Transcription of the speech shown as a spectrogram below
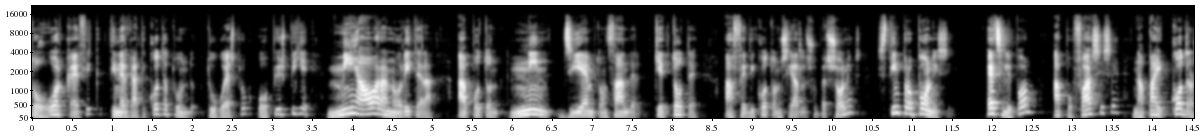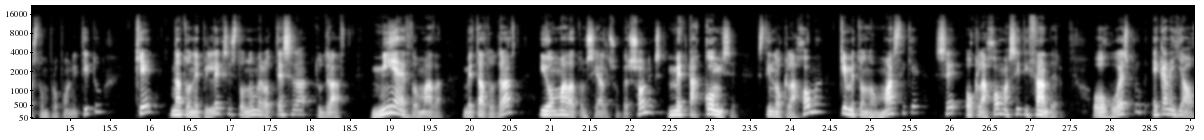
το work ethic, την εργατικότητα του, του Westbrook, ο οποίος πήγε μία ώρα νωρίτερα από τον νυν GM των Thunder και τότε αφεντικό των Seattle Supersonics στην προπόνηση. Έτσι λοιπόν αποφάσισε να πάει κόντρα στον προπονητή του και να τον επιλέξει στο νούμερο 4 του draft. Μία εβδομάδα μετά το draft η ομάδα των Seattle Supersonics μετακόμισε στην Οκλαχώμα και μετονομάστηκε σε Oklahoma City Thunder. Ο Westbrook έκανε για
